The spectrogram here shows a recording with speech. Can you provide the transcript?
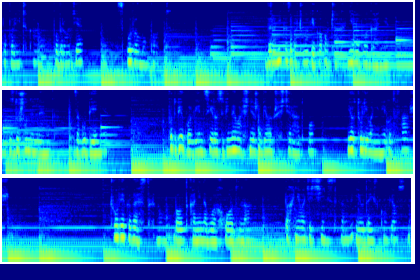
po policzkach, po brodzie spływał mu pot. Weronika zobaczyła w jego oczach nieme błaganie, zduszony lęk, zagubienie. Podbiegła więc i rozwinęła śnieżno-białe prześcieradło i otuliła nim jego twarz. Człowiek westchnął, bo tkanina była chłodna, pachniała dzieciństwem i judejską wiosną.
